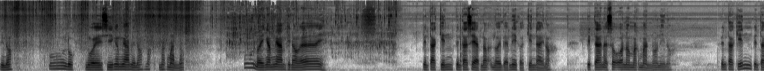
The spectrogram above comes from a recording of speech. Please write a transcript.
นี่เนาะโอ้ลูกหน่วยสีงามๆเลยเนาะมักมักมันเนาะโอ้หน่วยงามๆพี่น้องเอ้ยเป็นตากินเป็นตาแสบเนาะหน่วยแบบนี้ก็กินได้เนาะเป็นตาหน่ะโซออนเนาะมักมันเนาะนี่เนาะเป็นตากินเป็นตา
